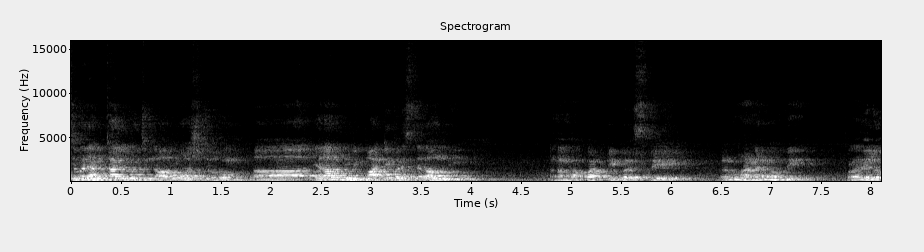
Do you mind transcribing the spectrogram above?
చివరి అంకాలకు వచ్చింది ఆల్మోస్ట్. ఎలా ఉంది మీ పార్టీ పరిస్థితి? ఎలా ఉంది? మా పార్టీ పరిస్థితి బ్రహ్మాండంగా ఉంది. ప్రజలు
